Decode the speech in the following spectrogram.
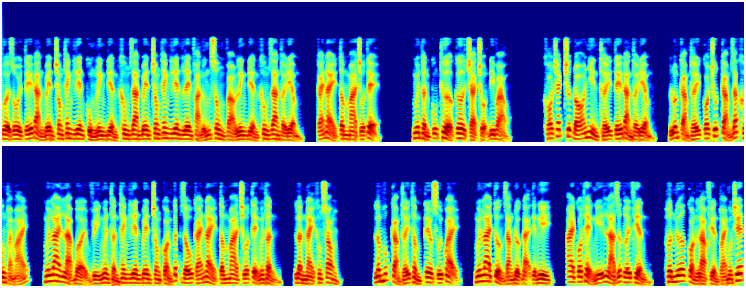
vừa rồi tế đàn bên trong thanh liên cùng linh điển không gian bên trong thanh liên lên phản ứng xông vào linh điển không gian thời điểm, cái này tâm ma chúa tể, nguyên thần cũng thừa cơ trà trộn đi vào. Khó trách trước đó nhìn thấy tế đàn thời điểm luôn cảm thấy có chút cảm giác không thoải mái, nguyên lai là bởi vì nguyên thần thanh liên bên trong còn cất giấu cái này tâm ma chúa tể nguyên thần, lần này không xong. Lâm húc cảm thấy thầm kêu xối quậy, nguyên lai tưởng rằng được đại tiện nghi, ai có thể nghĩ là rước lấy phiền, hơn nữa còn là phiền toái muốn chết,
